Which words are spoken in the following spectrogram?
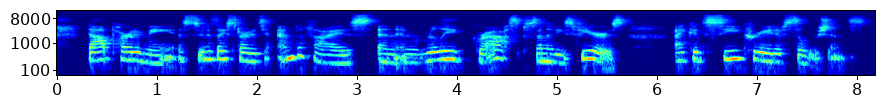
that part of me, as soon as I started to empathize and, and really grasp some of these fears, I could see creative solutions.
